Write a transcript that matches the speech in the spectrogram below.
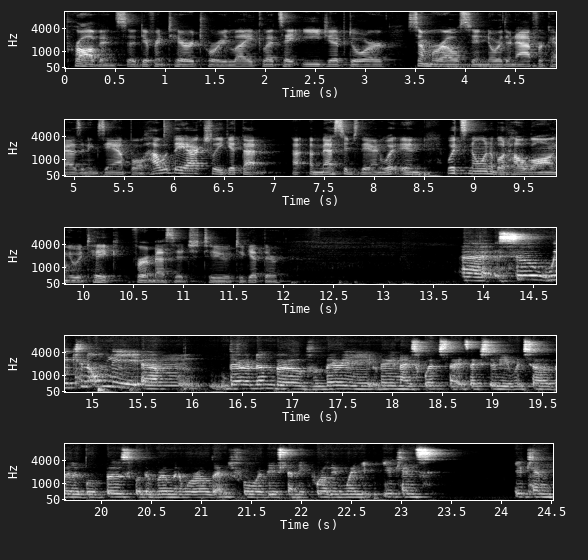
province, a different territory, like let's say Egypt or somewhere else in northern Africa, as an example, how would they actually get that a message there, and what and what's known about how long it would take for a message to to get there? Uh, so we can only um, there are a number of very very nice websites actually which are available both for the Roman world and for the Islamic world, and when you can you can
